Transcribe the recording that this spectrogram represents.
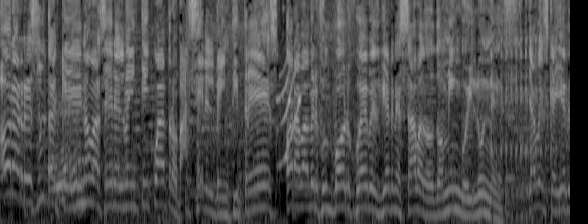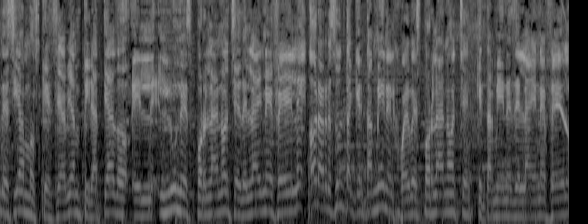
Ahora resulta que no va a ser el 24, va a ser el 23. Ahora va a haber fútbol jueves, viernes, sábado, domingo y lunes. Ya ves que ayer decíamos que se habían pirateado el lunes por la noche de la NFL. Ahora resulta que también el jueves por la noche, que también es de la NFL.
